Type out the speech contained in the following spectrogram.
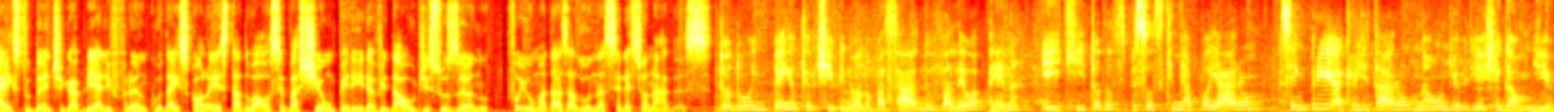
A estudante Gabriele Franco, da Escola Estadual Sebastião Pereira Vidal de Suzano, foi uma das alunas selecionadas. Todo o empenho que eu tive no ano passado valeu a pena e que todas as pessoas que me apoiaram sempre acreditaram na onde eu iria chegar um dia.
